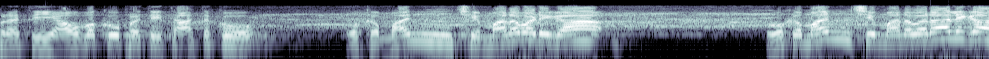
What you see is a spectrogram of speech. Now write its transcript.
ప్రతి అవ్వకు ప్రతి తాతకు ఒక మంచి మనవడిగా ఒక మంచి మనవరాలిగా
